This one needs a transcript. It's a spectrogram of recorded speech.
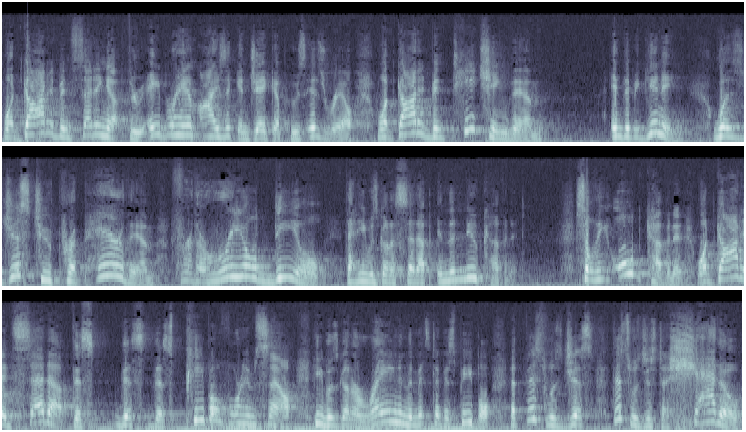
what God had been setting up through Abraham, Isaac, and Jacob, who's Israel, what God had been teaching them in the beginning was just to prepare them for the real deal that he was going to set up in the new covenant. So the old covenant, what God had set up, this, this, this people for himself, he was going to reign in the midst of his people, that this was just this was just a shadow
